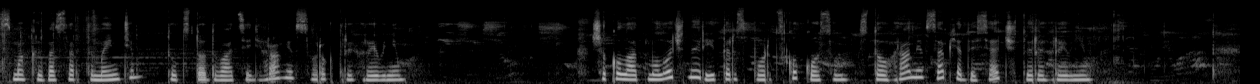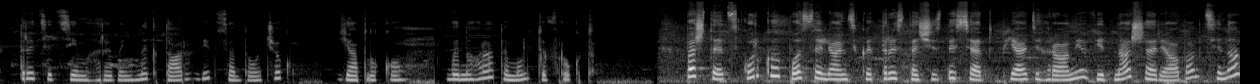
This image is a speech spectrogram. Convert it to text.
Смаки в асортименті. Тут 120 грамів 43 гривні. Шоколад молочний Рітер Спорт з кокосом 100 грамів за 54 гривні. 37 гривень нектар від садочок, яблуко, виноград і мультифрукт. Паштет з куркою по-селянськи 365 грамів від наша ряба. Ціна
